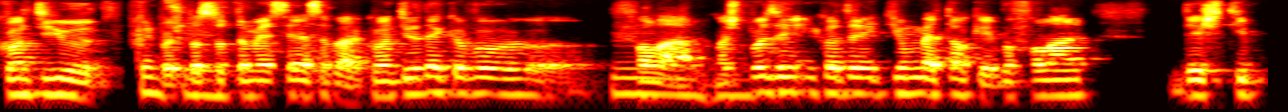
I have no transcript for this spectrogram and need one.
conteúdo. conteúdo. Depois passou também a ser essa parte. Conteúdo é que eu vou hum. falar. Mas depois encontrei aqui um método, ok, vou falar deste tipo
